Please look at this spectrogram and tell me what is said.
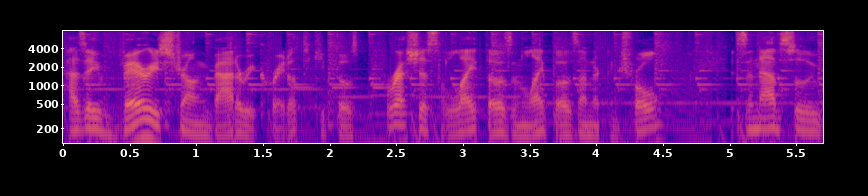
Has a very strong battery cradle to keep those precious lithos and lipos under control. Is an absolute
